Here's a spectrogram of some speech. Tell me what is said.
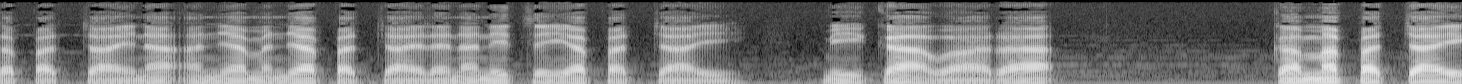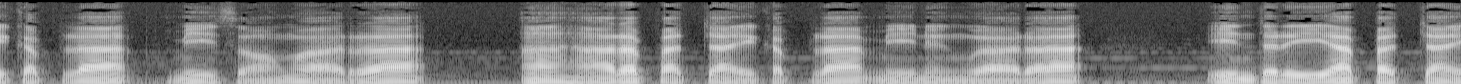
ตปัจจัยนอัญญมัญญปัจจัยและนนิสยปัจจัย มีก้าวาระ กรรมปัจจัยกับละมีสองวาระ อาหารปัจจัยกับละมีหนึ่งวาระ อินทรียปัจจัย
